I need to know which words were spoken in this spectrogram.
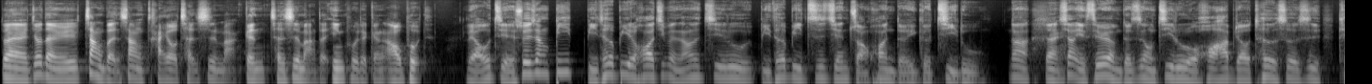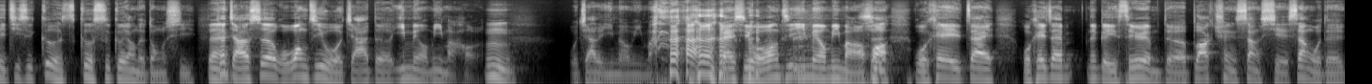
对，就等于账本上还有程式码跟程式码的 input 跟 output。了解，所以像比比特币的话，基本上是记录比特币之间转换的一个记录。那像 Ethereum 的这种记录的话，它比较有特色是可以记是各各式各样的东西。对像假设我忘记我家的 email 密码好了，嗯，我家的 email 密码，没关系，我忘记 email 密码的话，我可以在我可以在那个 Ethereum 的 blockchain 上写上我的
